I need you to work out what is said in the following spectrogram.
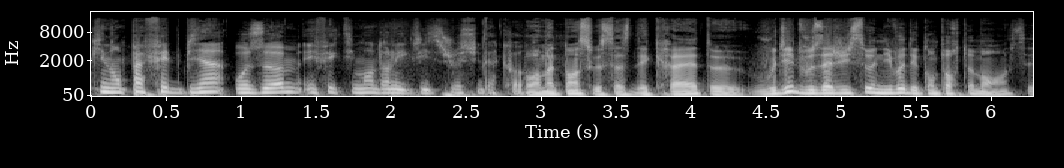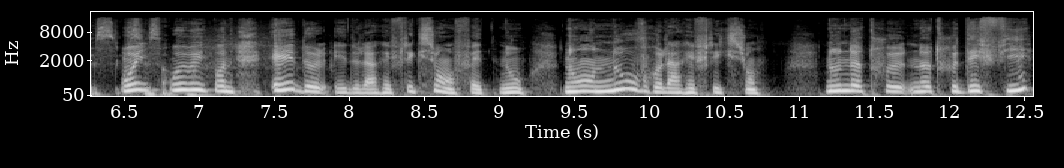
qui n'ont pas fait de bien aux hommes, effectivement, dans l'Église. Je suis d'accord. Bon, maintenant, est-ce que ça se décrète Vous dites, vous agissez au niveau des comportements. Hein, oui, oui, oui, Et de, et de la réflexion, en fait. Nous, nous, on ouvre la réflexion. Nous, notre, notre défi,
